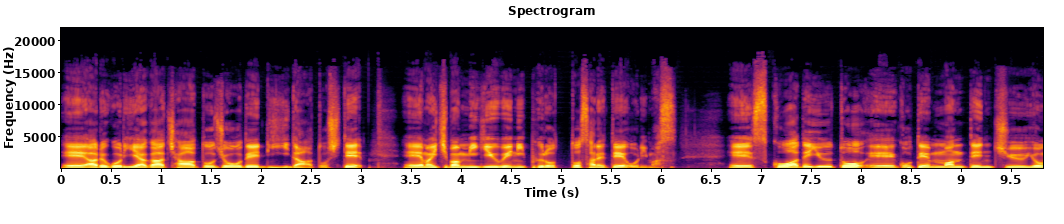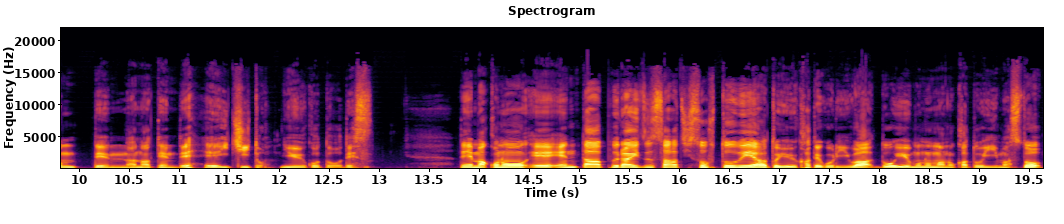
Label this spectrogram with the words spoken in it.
えー Algolia がチャート上でリーダーとして、えーまあ、一番右上にプロットされております。えースコアで言うと、えー5点満点中4.7点で、えー1位ということです。で、まあ、この、えーエンタープライズサーチソフトウェアというカテゴリーはどういうものなのかと言いますと、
